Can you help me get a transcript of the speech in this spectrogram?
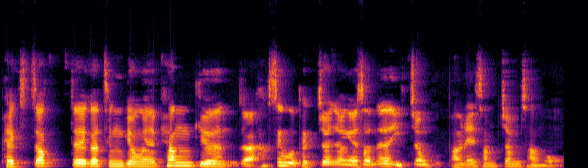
백석대 같은 경우에 평균, 그러니까 학생부 100전형에서는 2.98에 3.35.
